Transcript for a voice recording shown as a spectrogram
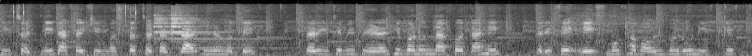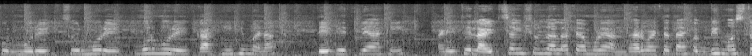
ही चटणी टाकायची मस्त चटकदार भेळ होते. तर इथे मी भेळही बनवून दाखवत आहे. तर इथे एक मोठा बाऊल भरून इतके कुरमुरे चुरमुरे मुरमुरे काहीही म्हणा ते घेतले आहे. आणि इथे लाईटचा इश्यू झाला त्यामुळे अंधार वाटत आहे. अगदी मस्त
